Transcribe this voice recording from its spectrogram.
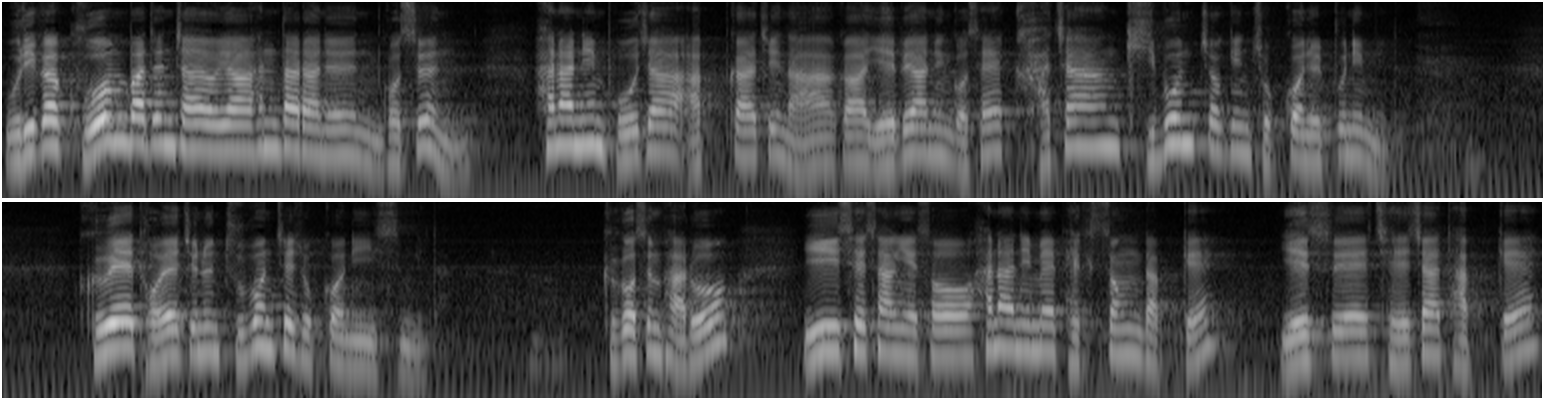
우리가 구원받은 자여야 한다라는 것은 하나님 보좌 앞까지 나아가 예배하는 것의 가장 기본적인 조건일 뿐입니다. 그에 더해주는 두 번째 조건이 있습니다. 그것은 바로 이 세상에서 하나님의 백성답게 예수의 제자답게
